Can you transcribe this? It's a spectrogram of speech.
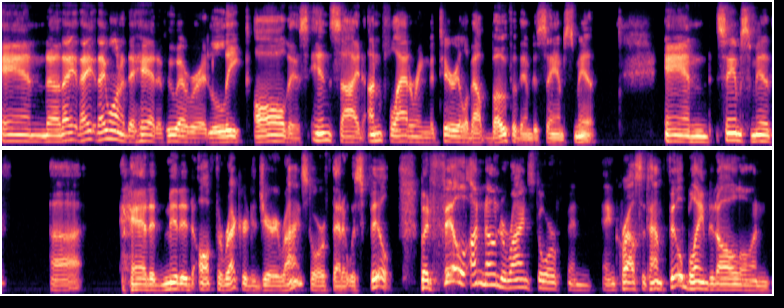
and uh, they, they they wanted the head of whoever had leaked all this inside unflattering material about both of them to Sam Smith. And Sam Smith had admitted off the record to Jerry Reinsdorf that it was Phil. But Phil, unknown to Reinsdorf and, and Krause at the time, Phil blamed it all on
